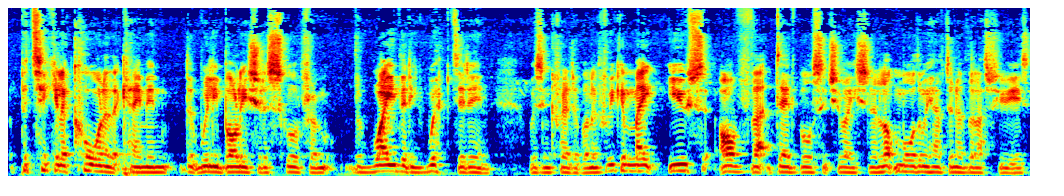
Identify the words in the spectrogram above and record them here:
a particular corner that came in that Willy Boly should have scored from, the way that he whipped it in was incredible. And if we can make use of that dead ball situation a lot more than we have done over the last few years,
